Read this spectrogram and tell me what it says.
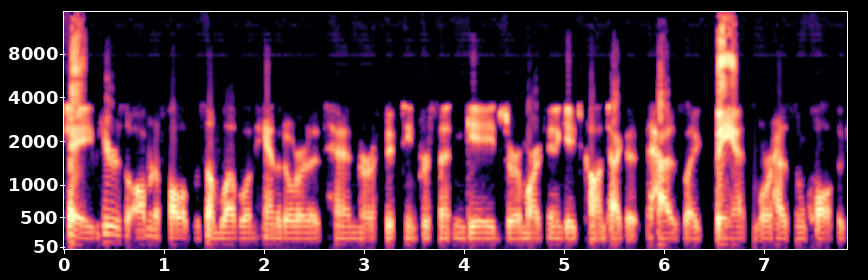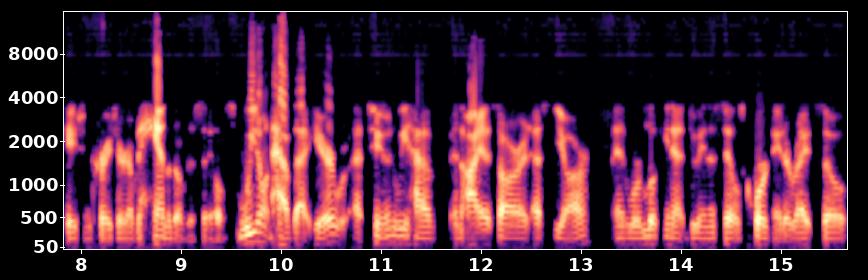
hey, here's I'm going to follow up with some level and hand it over at a 10 or a 15 percent engaged or a marketing engaged contact that has like band or has some qualification criteria. I'm going to hand it over to sales. We don't have that here at Tune. We have an ISR at SDR and we're looking at doing a sales coordinator, right? So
